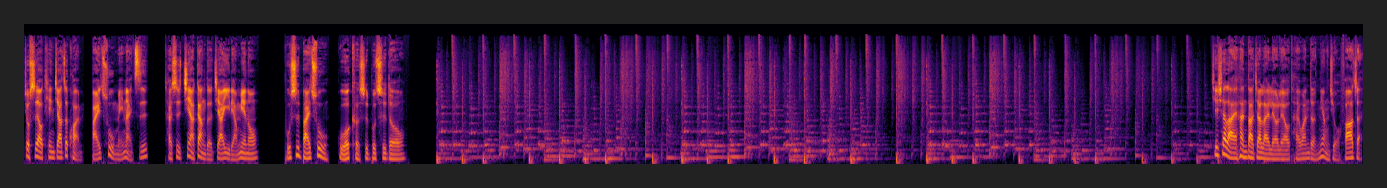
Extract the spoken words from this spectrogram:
就是要添加这款白醋美乃滋，才是架杠的嘉义凉面哦，不是白醋。我可是不吃的哦。接下来和大家来聊聊台湾的酿酒发展。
